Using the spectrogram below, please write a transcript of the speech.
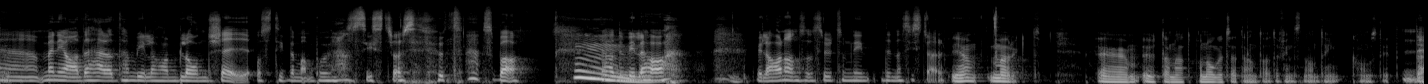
Eh, men ja, det här att han ville ha en blond tjej och så tittar man på hur hans systrar ser ut. Så bara, ja du ville ha, ville ha någon som ser ut som din, dina systrar. Ja, mörkt. Ehm, utan att på något sätt anta att det finns någonting konstigt där.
